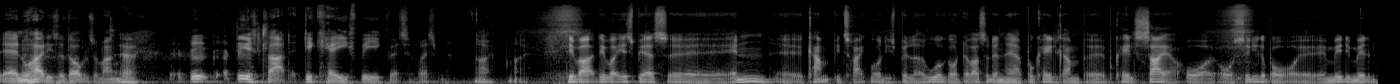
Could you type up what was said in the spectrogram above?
Ja, nu har de så dobbelt så mange. Ja. Det, det er klart, at det kan IFB ikke være tilfreds med. Nej, nej. Det var, det var Esbjergs øh, anden øh, kamp i træk, hvor de spiller uafgjort. Der var så den her pokalkamp, øh, pokalsejr over, over Silkeborg øh, midt imellem.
